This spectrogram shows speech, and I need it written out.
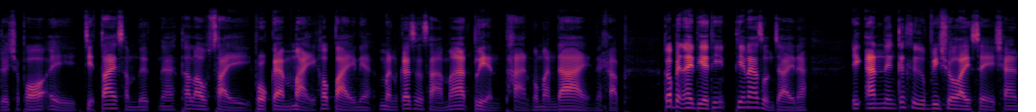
โดยเฉพาะไอ้จิตใต้สำนึกนะ ถ้าเราใส่โปรแกรมใหม่เข้าไปเนี่ย มันก็จะสามารถเปลี่ยนฐานของมันได้นะครับ ก็เป็นไอเดียที่ที่น่าสนใจนะ อีกอันนึงก็คือ visualization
